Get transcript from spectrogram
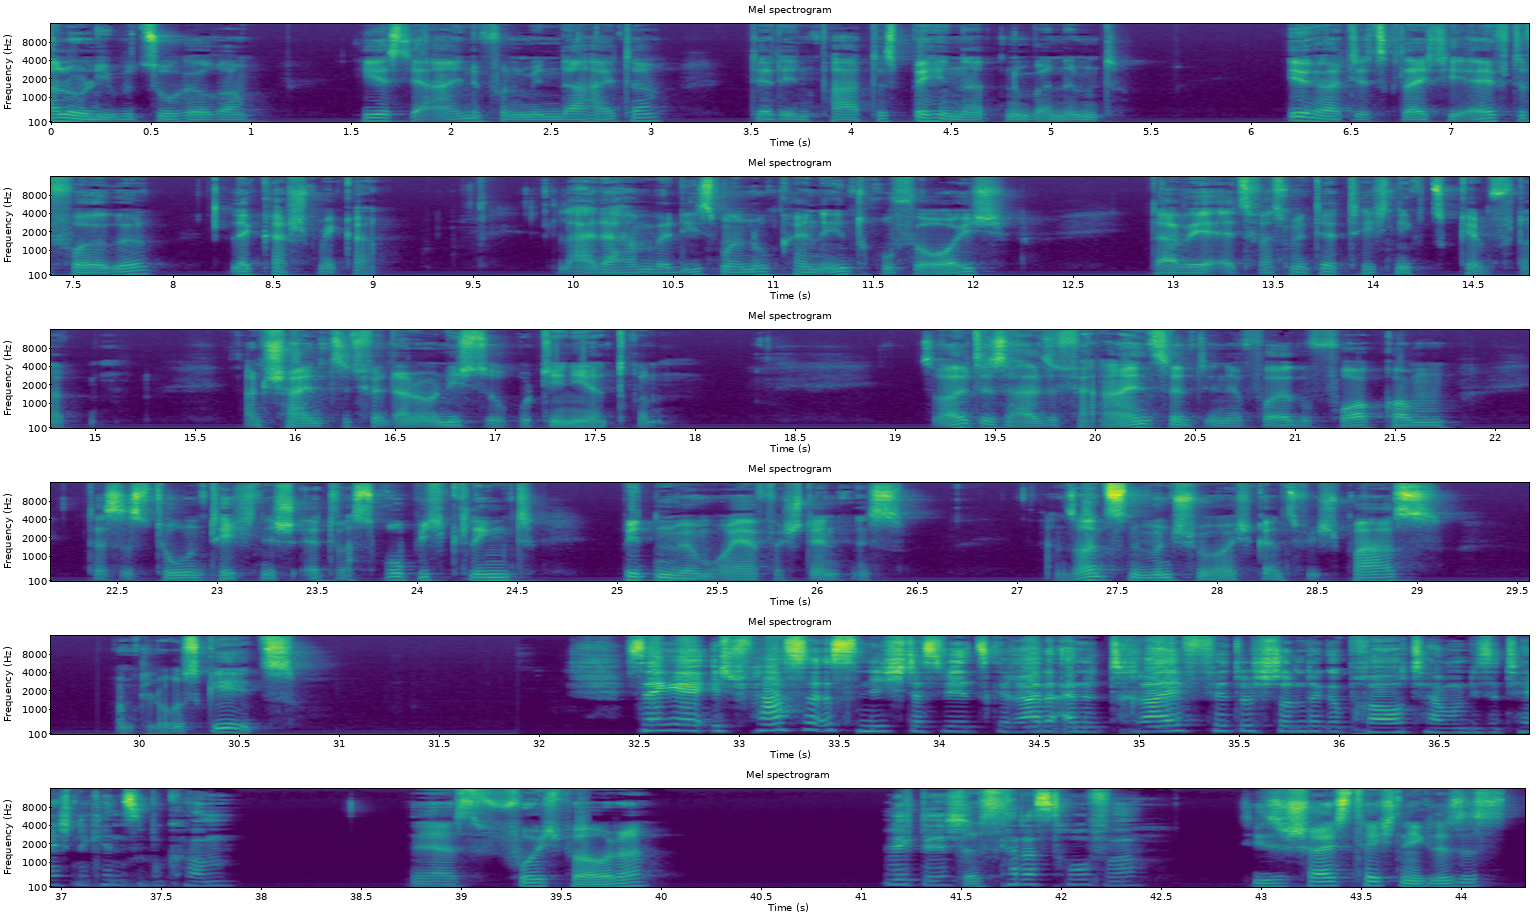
Hallo liebe Zuhörer, hier ist der eine von Minderheiter, der den Part des Behinderten übernimmt. Ihr hört jetzt gleich die elfte Folge Leckerschmecker. Leider haben wir diesmal nur kein Intro für euch, da wir etwas mit der Technik zu kämpfen hatten. Anscheinend sind wir da noch nicht so routiniert drin. Sollte es also vereinzelt in der Folge vorkommen, dass es tontechnisch etwas ruppig klingt, bitten wir um euer Verständnis. Ansonsten wünschen wir euch ganz viel Spaß und los geht's. Sergej, ich fasse es nicht, dass wir jetzt gerade eine Dreiviertelstunde gebraucht haben, um diese Technik hinzubekommen. Ja, ist furchtbar, oder? Wirklich, Das- Katastrophe. Diese scheiß Technik, das ist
